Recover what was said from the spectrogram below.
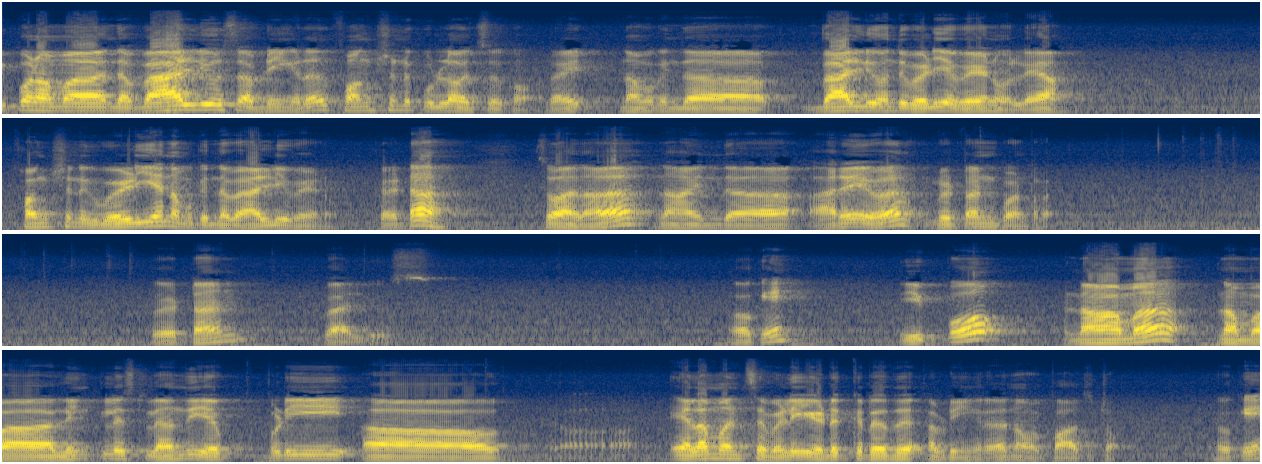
இப்போ நம்ம இந்த வேல்யூஸ் அப்படிங்கிறது ஃபங்க்ஷனுக்குள்ளே வச்சுருக்கோம். ரைட் நமக்கு இந்த வேல்யூ வந்து வெளியே வேணும் இல்லையா? ஃபங்க்ஷனுக்கு வெளியே நமக்கு இந்த வேல்யூ வேணும். கரெக்டா ஸோ அதனால் நான் இந்த அரேவை ரிட்டர்ன் பண்ணுறேன் ரிட்டர்ன் வேல்யூஸ் ஓகே இப்போது நாம் நம்ம லிங்க் லிஸ்ட்லேருந்து எப்படி எலமெண்ட்ஸை வெளியே எடுக்கிறது அப்படிங்கிறத நம்ம பார்த்துட்டோம். ஓகே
